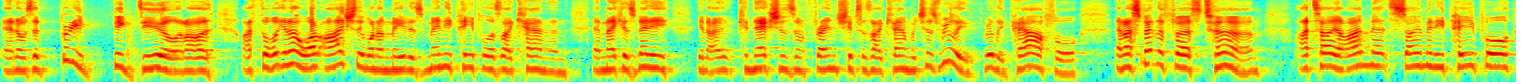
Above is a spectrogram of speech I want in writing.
and it was a pretty big deal. And I, I thought, you know what, I actually want to meet as many people as I can and, and make as many, you know, connections and friendships as I can, which is really, really powerful. And I spent the first term, I tell you, I met so many people,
